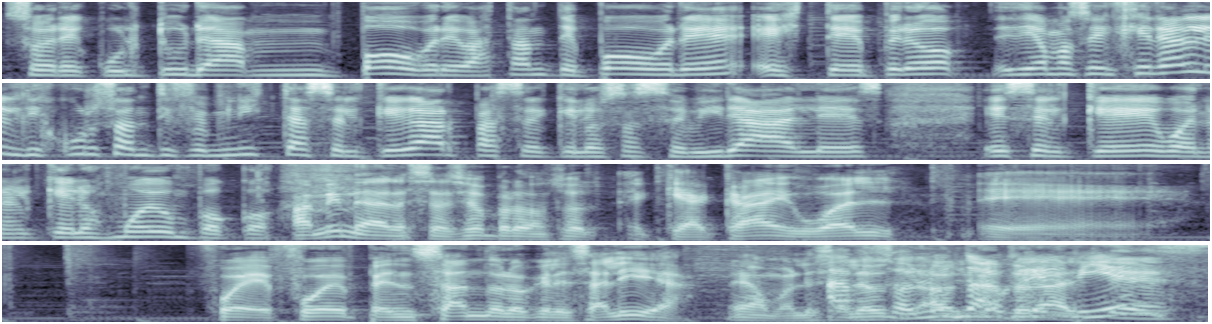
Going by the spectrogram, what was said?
sobre cultura mm, pobre, bastante pobre, este, pero digamos, en general el discurso antifeminista es el que garpa, es el que los hace virales, es el que, bueno, el que los mueve un poco. A mí me da la sensación, perdón, Sol, que acá igual eh, fue, fue pensando lo que le salía, digamos, le salió natural. bien. piensa,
